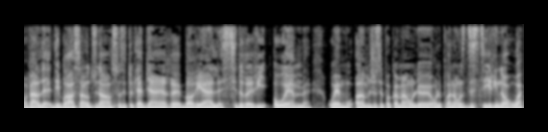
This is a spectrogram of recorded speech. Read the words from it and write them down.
On parle des brasseurs du Nord. Ça, c'est toute la bière euh, boréale. Cidrerie OM. OM ou OM, je sais pas comment on le, on le prononce. Distillerie Norrois,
